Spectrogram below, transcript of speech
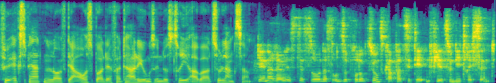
Für Experten läuft der Ausbau der Verteidigungsindustrie aber zu langsam. Generell ist es so, dass unsere Produktionskapazitäten viel zu niedrig sind.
